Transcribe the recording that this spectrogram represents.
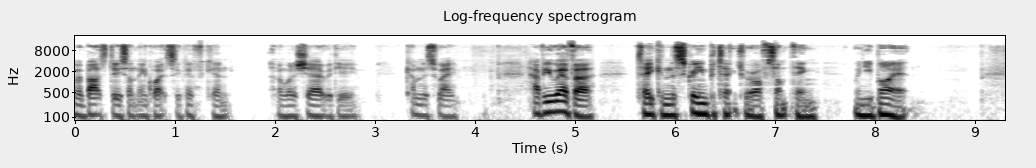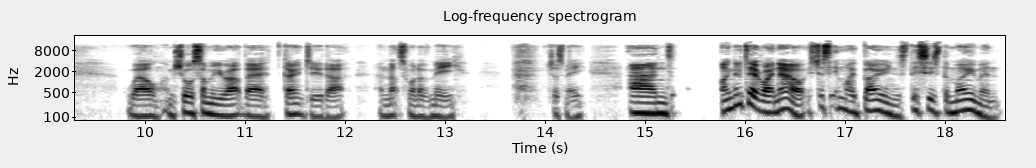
I'm about to do something quite significant and I want to share it with you. Come this way. Have you ever taken the screen protector off something when you buy it? Well, I'm sure some of you out there don't do that, and that's one of me, just me. And I'm going to do it right now. It's just in my bones. This is the moment.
